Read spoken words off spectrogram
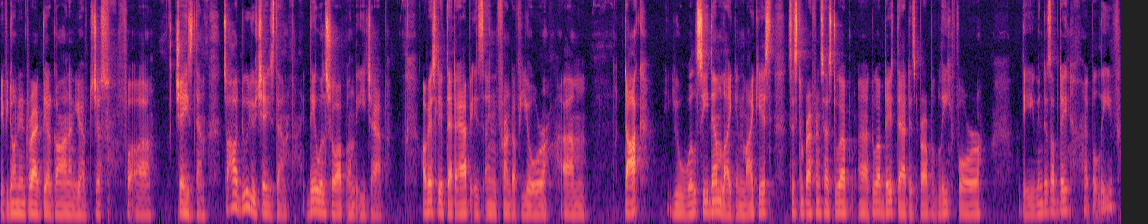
If you don't interact they're gone and you have to just uh, chase them. So how do you chase them? They will show up on the each app. Obviously if that app is in front of your um, dock you will see them. Like in my case system preference has two up uh, two updates. That is probably for the windows update i believe.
